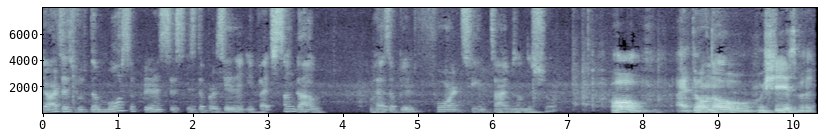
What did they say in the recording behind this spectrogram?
the artist with the most appearances is the Brazilian Ivete Sangalo, who has appeared 14 times on the show. Oh, I don't know who she is, but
